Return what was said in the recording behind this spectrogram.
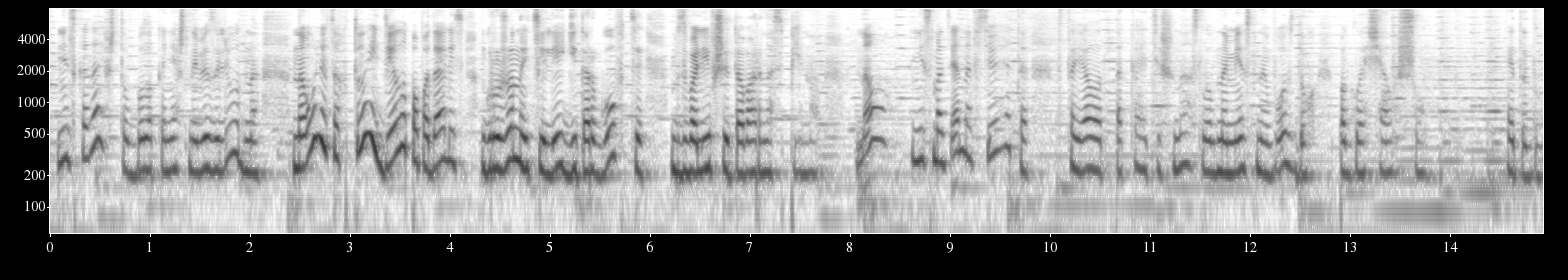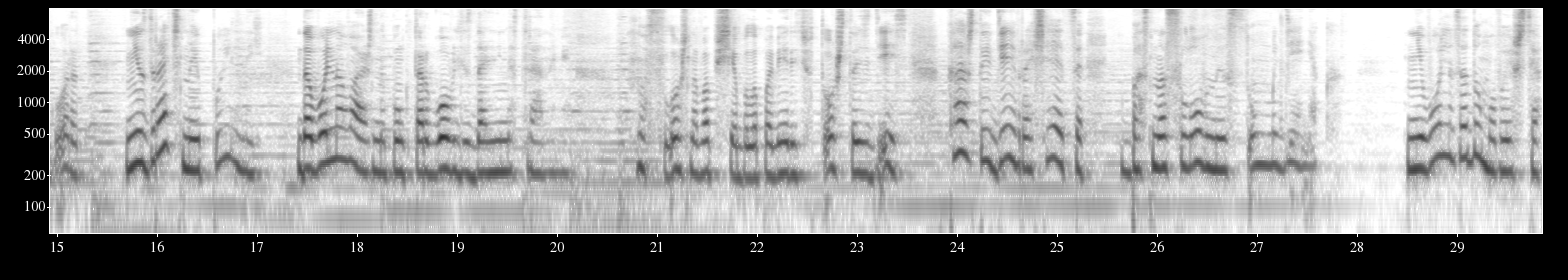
Не сказать, что было, конечно, безлюдно. На улицах то и дело попадались груженные телеги и торговцы, взвалившие товар на спину. Но, несмотря на все это, стояла такая тишина, словно местный воздух поглощал шум. Этот город, невзрачный и пыльный, довольно важный пункт торговли с дальними странами. Но сложно вообще было поверить в то, что здесь каждый день вращается баснословные суммы денег невольно задумываешься,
